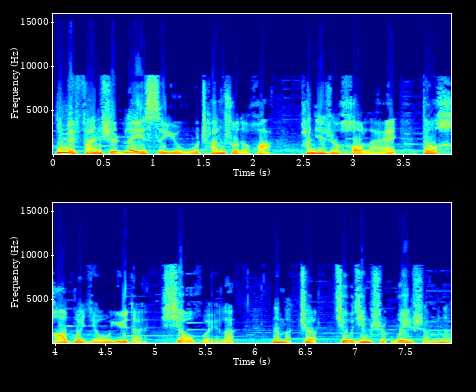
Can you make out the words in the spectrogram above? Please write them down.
因为凡是类似于吴昌硕的画，潘天寿后来都毫不犹豫地销毁了。那么这究竟是为什么呢？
